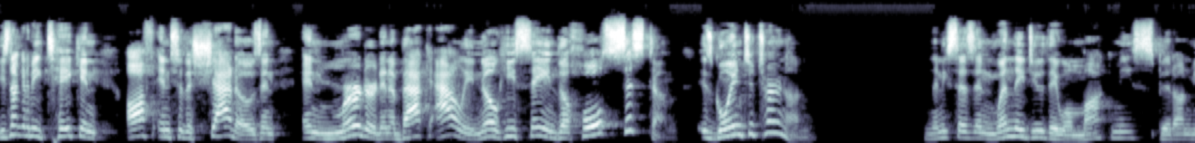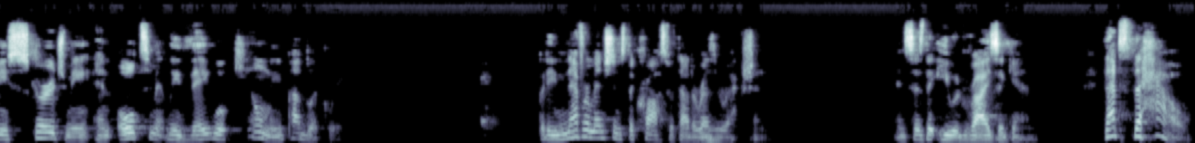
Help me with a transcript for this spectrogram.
He's not going to be taken off into the shadows and, and murdered in a back alley. No, he's saying the whole system is going to turn on me. And then he says, and when they do, they will mock me, spit on me, scourge me, and ultimately they will kill me publicly. But he never mentions the cross without a resurrection and says that he would rise again. That's the how.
